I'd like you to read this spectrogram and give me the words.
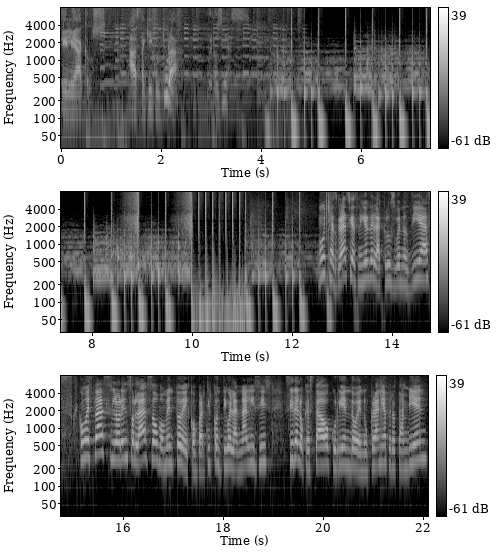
L.A. Cruz. Hasta aquí Cultura Buenos días. Muchas gracias, Miguel de la Cruz. Buenos días. ¿Cómo estás, Lorenzo Lazo? Momento de compartir contigo el análisis, sí, de lo que está ocurriendo en Ucrania, pero también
